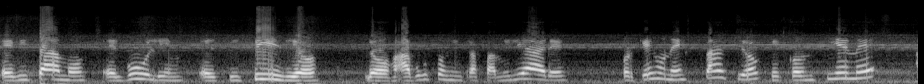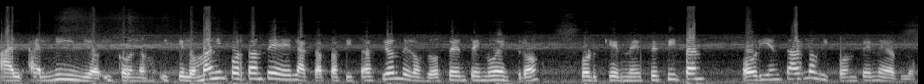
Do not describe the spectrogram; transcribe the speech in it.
evitamos el bullying, el suicidio, los abusos intrafamiliares, porque es un espacio que contiene al, al niño y, con y que lo más importante es la capacitación de los docentes nuestros, porque necesitan orientarlos y contenerlos.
